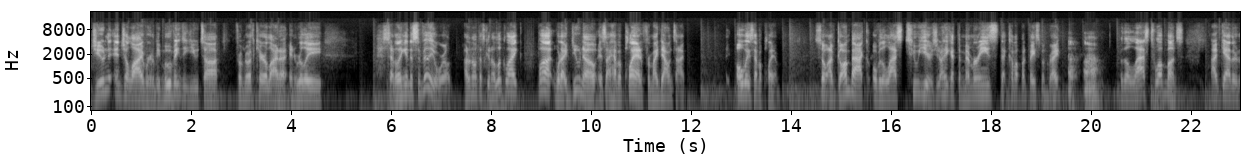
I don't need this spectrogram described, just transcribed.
June and July, we're going to be moving to Utah from North Carolina and really settling into civilian world. I don't know what that's going to look like, but what I do know is I have a plan for my downtime. I always have a plan. So I've gone back over the last two years. You know how you got the memories that come up on Facebook, right? Uh huh. For the last 12 months, I've gathered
